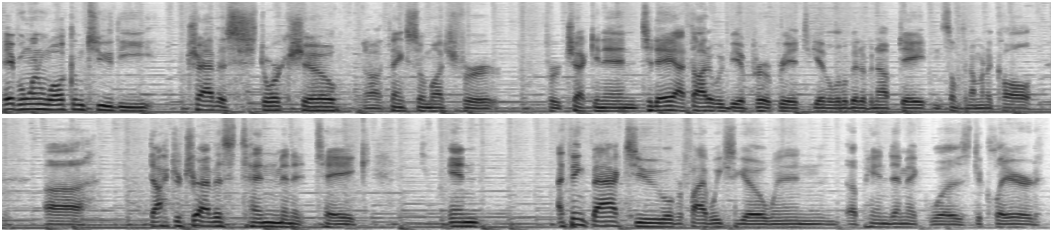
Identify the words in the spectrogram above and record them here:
Hey everyone, welcome to the Travis Stork Show. Uh, thanks so much for for checking in. Today, I thought it would be appropriate to give a little bit of an update and something I'm going to call uh, Dr. Travis 10 minute take. And I think back to over five weeks ago when a pandemic was declared,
